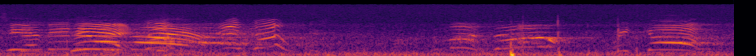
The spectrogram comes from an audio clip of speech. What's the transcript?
15 minutes. Wake up.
